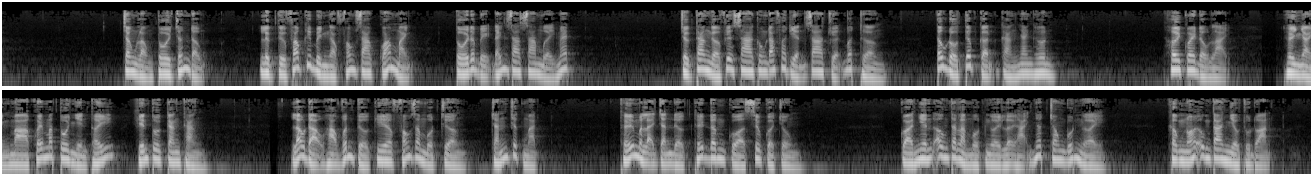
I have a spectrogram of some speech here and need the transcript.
Trong lòng tôi chấn động, lực từ pháp khí bình ngọc phóng ra quá mạnh, tôi đã bị đánh ra xa 10 mét. Trực thăng ở phía xa cũng đã phát hiện ra chuyện bất thường, tốc độ tiếp cận càng nhanh hơn. Hơi quay đầu lại, hình ảnh mà khóe mắt tôi nhìn thấy khiến tôi căng thẳng. Lão đạo Hạo Vân Tử kia phóng ra một trường chắn trước mặt. Thế mà lại chặn được thế đâm của siêu cổ trùng. Quả nhiên ông ta là một người lợi hại nhất trong bốn người. Không nói ông ta nhiều thủ đoạn,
